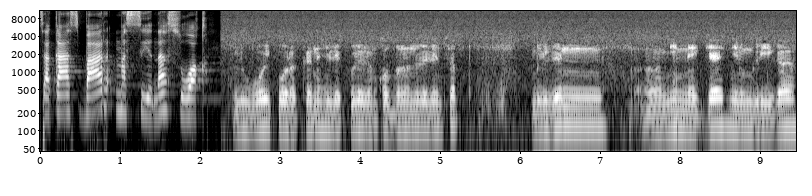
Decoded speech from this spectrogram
сакас бар масына суақ. Любой коракканы хилек күлеген колбанан үлелен сап билген миннеге нирунгрига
